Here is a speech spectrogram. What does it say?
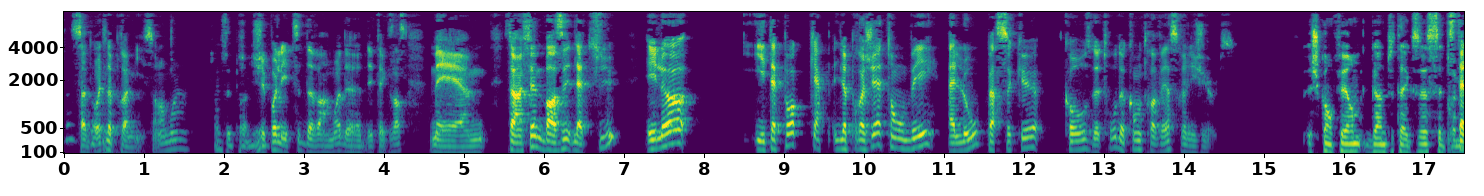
ça? Ça doit être le premier, selon moi. J'ai pas les titres devant moi de, des Texas, mais euh, c'est un film basé là-dessus. Et là, il était pas cap le projet est tombé à l'eau parce que cause de trop de controverses religieuses. Je confirme, Gun to Texas, c'est le premier. C'était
